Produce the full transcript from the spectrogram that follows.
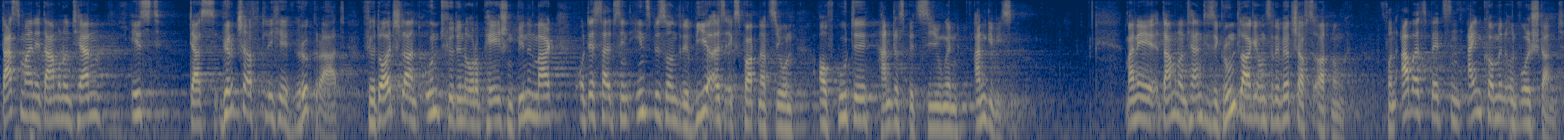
Das, meine Damen und Herren, ist das wirtschaftliche Rückgrat für Deutschland und für den europäischen Binnenmarkt. Und deshalb sind insbesondere wir als Exportnation auf gute Handelsbeziehungen angewiesen. Meine Damen und Herren, diese Grundlage unserer Wirtschaftsordnung von Arbeitsplätzen, Einkommen und Wohlstand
